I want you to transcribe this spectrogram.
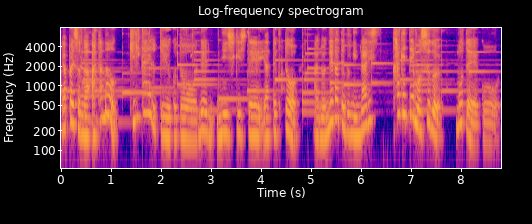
やっぱりその頭を切り替えるということをね、認識してやっていくと、あの、ネガティブになりかけてもすぐ元へこう、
